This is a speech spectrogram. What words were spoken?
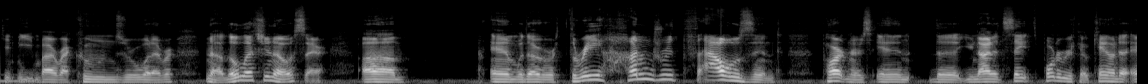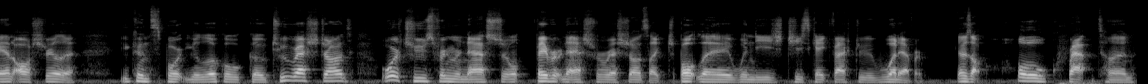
getting eaten by raccoons or whatever. No, they'll let you know it's there. Um, and with over 300,000 partners in the United States, Puerto Rico, Canada, and Australia, you can support your local go-to restaurants or choose from your national favorite national restaurants like Chipotle, Wendy's, Cheesecake Factory, whatever. There's a whole crap ton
